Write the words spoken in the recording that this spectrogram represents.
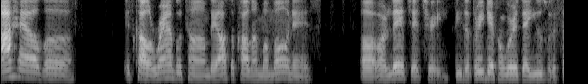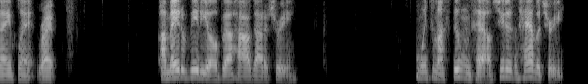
I have a it's called a rambutan they also call them mamones uh, or leche tree. These are three different words they use for the same plant right i made a video about how i got a tree went to my student's house. She doesn't have a tree,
